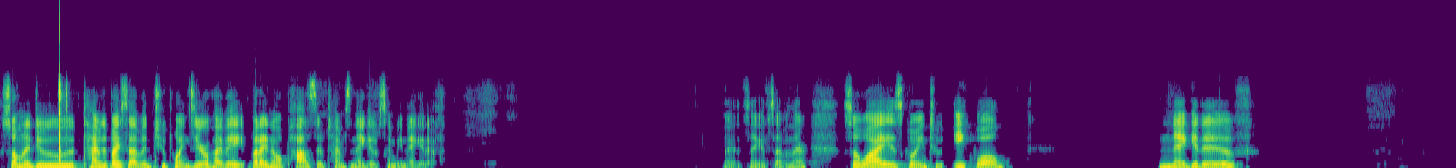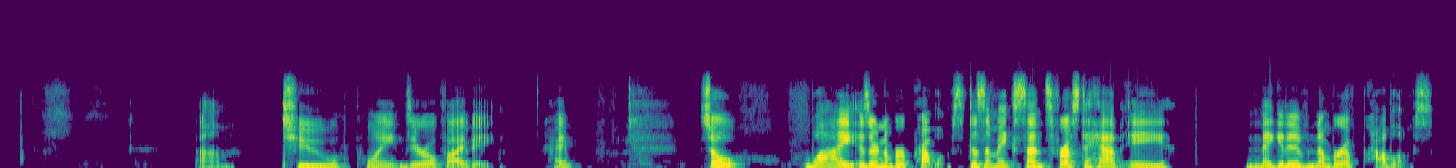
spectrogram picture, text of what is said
so I'm going to do times it by 7, 2.058, but I know a positive times a negative is going to be negative. That's negative 7 there. So y is going to equal negative um, 2.058. Okay. So y is our number of problems. Does it make sense for us to have a negative number of problems?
